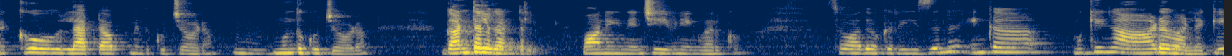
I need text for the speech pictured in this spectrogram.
ఎక్కువ ల్యాప్టాప్ మీద కూర్చోవడం ముందు కూర్చోవడం. గంటలు గంటలు మార్నింగ్ నుంచి ఈవినింగ్ వరకు. సో అదొక రీజన్. ఇంకా ముఖ్యంగా ఆడవాళ్ళకి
